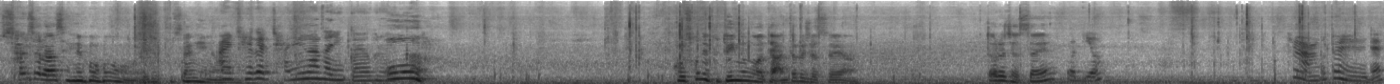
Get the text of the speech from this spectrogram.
살살 하세요. 이거 불쌍해요. 아니 제가 잔인하다니까요 그러니까 오! 그 손에 붙어 있는 것 같아. 안 떨어졌어요. 떨어졌어요? 어디요? 손안 붙어 있는데.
